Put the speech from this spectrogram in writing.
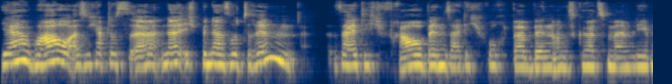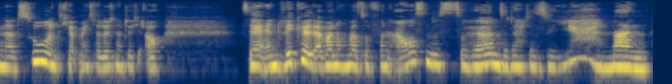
ja, wow, also ich habe das, äh, ne, ich bin da so drin, seit ich Frau bin, seit ich fruchtbar bin und es gehört zu meinem Leben dazu und ich habe mich dadurch natürlich auch sehr entwickelt, aber nochmal so von außen das zu hören, so dachte ich so, ja, Mann,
